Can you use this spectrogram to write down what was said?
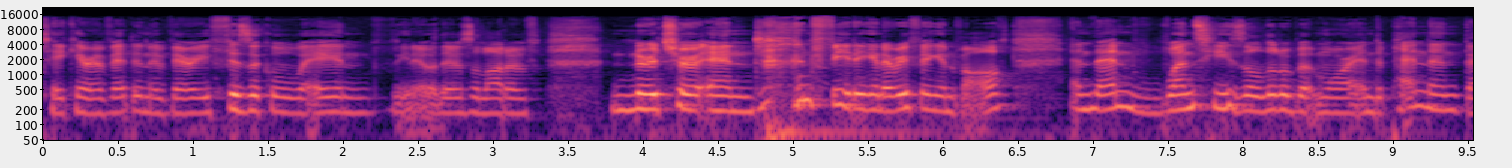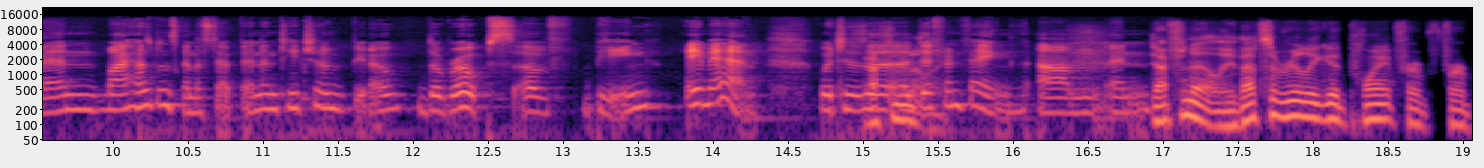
take care of it in a very physical way. And, you know, there's a lot of nurture and, and feeding and everything involved. And then once he's a little bit more independent, then my husband's going to step in and teach him, you know, the ropes of being a man, which is a, a, different thing. Um, and definitely that's a really good point for, for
